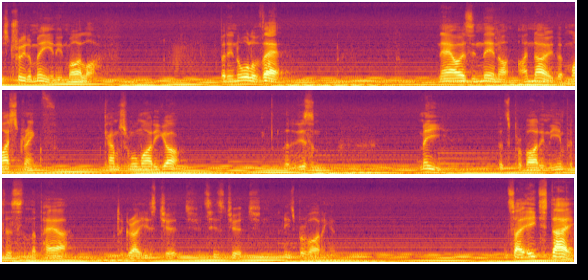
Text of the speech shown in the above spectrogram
is true to me and in my life. But in all of that, now as in then, I, I know that my strength comes from Almighty God. That it isn't me that's providing the impetus and the power to grow His church. It's His church, and He's providing it. And so each day,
